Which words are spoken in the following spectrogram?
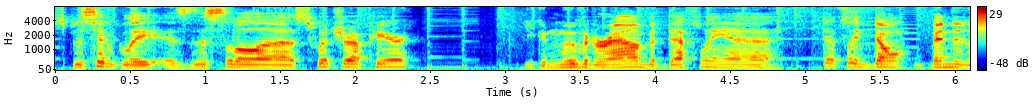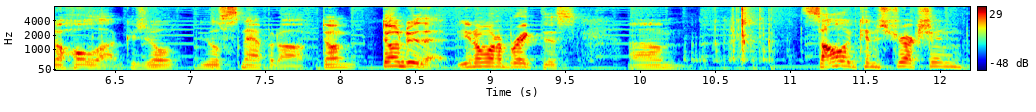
specifically is this little uh, switcher up here. You can move it around, but definitely, uh, definitely don't bend it a whole lot because you'll you'll snap it off. Don't don't do that. You don't want to break this. Um, solid construction.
